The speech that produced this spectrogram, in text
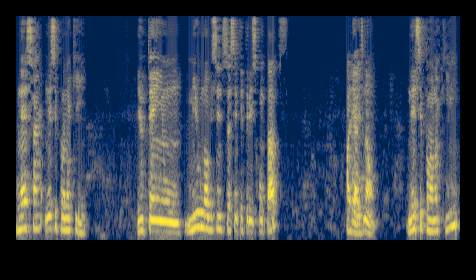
Nessa, nesse plano aqui eu tenho 1963 contatos. Aliás, não. Nesse plano aqui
